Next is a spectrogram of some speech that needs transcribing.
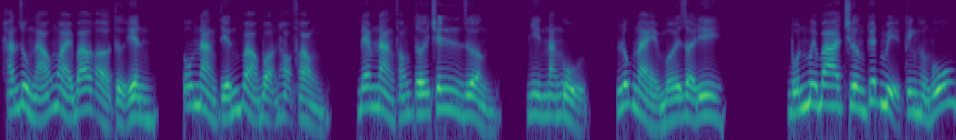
Hắn dùng áo ngoài bao ở tử yên, ôm nàng tiến vào bọn họ phòng, đem nàng phóng tới trên giường, nhìn nàng ngủ, lúc này mới rời đi. 43 chương tuyết mị kinh hồng vũ.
